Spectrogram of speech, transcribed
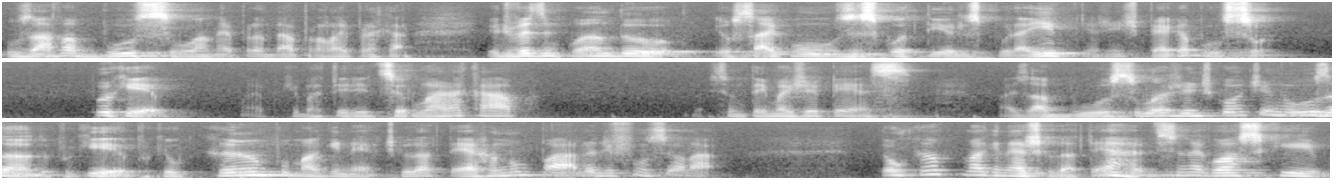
usava bússola né, para andar para lá e para cá. Eu de vez em quando eu saio com os escoteiros por aí e a gente pega a bússola. Por quê? É porque bateria de celular acaba. Você não tem mais GPS. Mas a bússola a gente continua usando. Por quê? Porque o campo magnético da Terra não para de funcionar. Então, o campo magnético da Terra, esse negócio que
